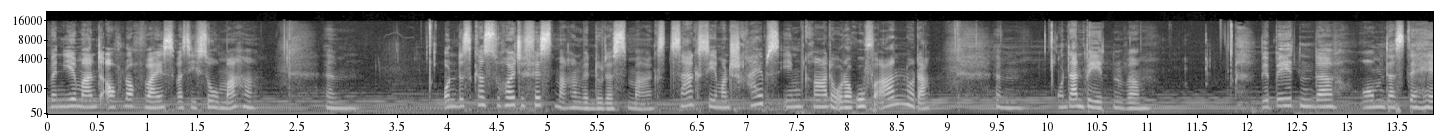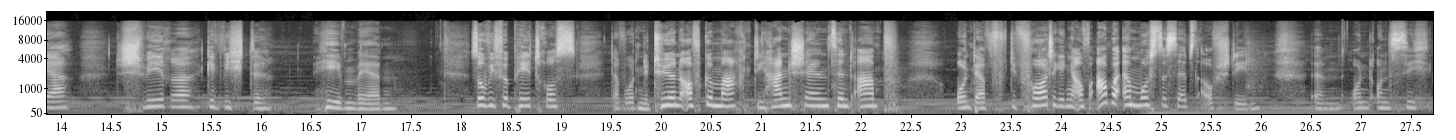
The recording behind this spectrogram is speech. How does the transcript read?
wenn jemand auch noch weiß, was ich so mache. Ähm, und das kannst du heute festmachen, wenn du das magst. Sag es jemand, schreib es ihm gerade oder ruf an oder ähm, und dann beten wir. Wir beten darum, dass der Herr schwere Gewichte heben werden. So wie für Petrus, da wurden die Türen aufgemacht, die Handschellen sind ab und der, die Pforte ging auf, aber er musste selbst aufstehen ähm, und, und sich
